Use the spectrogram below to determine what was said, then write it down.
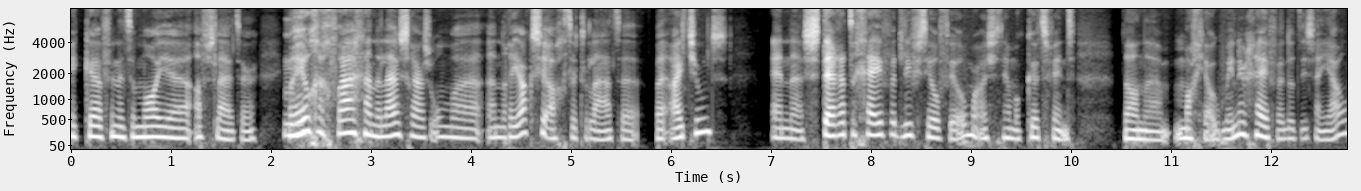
Ik eh, vind het een mooie afsluiter. Ik wil heel graag vragen aan de luisteraars om eh, een reactie achter te laten bij iTunes. En eh, sterren te geven, het liefst heel veel. Maar als je het helemaal kut vindt, dan mag je ook minder geven. Dat is aan jou.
